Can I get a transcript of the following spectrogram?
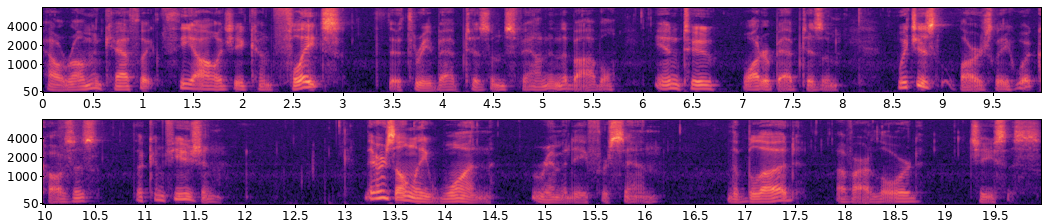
how Roman Catholic theology conflates the three baptisms found in the Bible into water baptism, which is largely what causes the confusion. There is only one remedy for sin the blood of our Lord Jesus.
